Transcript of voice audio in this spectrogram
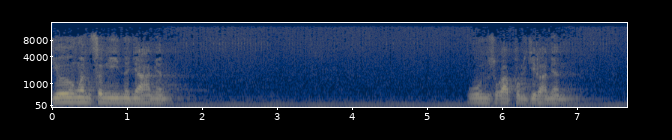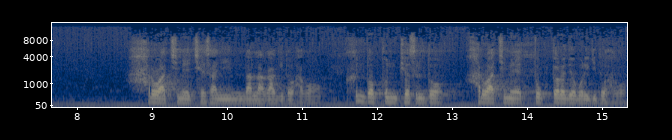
영원성이 있느냐 하면 운수가 불길하면 하루아침에 재산이 날아가기도 하고 큰 높은 벼슬도 하루아침에 뚝 떨어져 버리기도 하고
